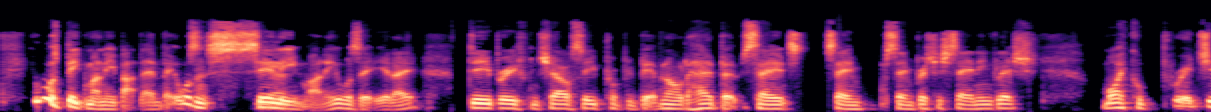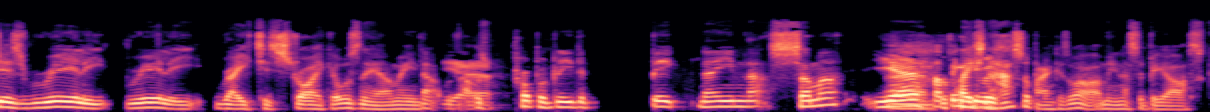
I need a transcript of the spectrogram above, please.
it was big money back then, but it wasn't silly yeah. money, was it? You know, Duberry from Chelsea, probably a bit of an older head, but saying saying saying British, saying English. Michael Bridges really, really rated striker, wasn't he? I mean, that, yeah. that was probably the big name that summer. Yeah, um, I think he was Hasselbaink as well. I mean, that's a big ask.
